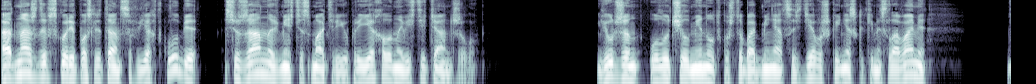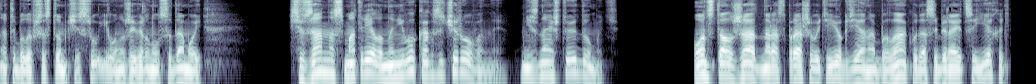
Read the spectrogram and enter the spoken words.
Однажды, вскоре после танцев в яхт-клубе, Сюзанна вместе с матерью приехала навестить Анджелу. Юджин улучил минутку, чтобы обменяться с девушкой несколькими словами. Это было в шестом часу, и он уже вернулся домой. Сюзанна смотрела на него, как зачарованная, не зная, что и думать. Он стал жадно расспрашивать ее, где она была, куда собирается ехать.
